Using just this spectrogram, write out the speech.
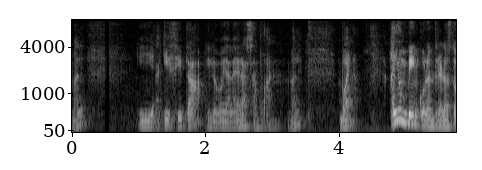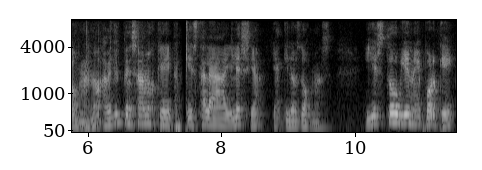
¿vale? Y aquí cita, y lo voy a leer a San Juan, ¿vale? Bueno, hay un vínculo entre los dogmas, ¿no? A veces pensamos que aquí está la iglesia y aquí los dogmas. Y esto viene porque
